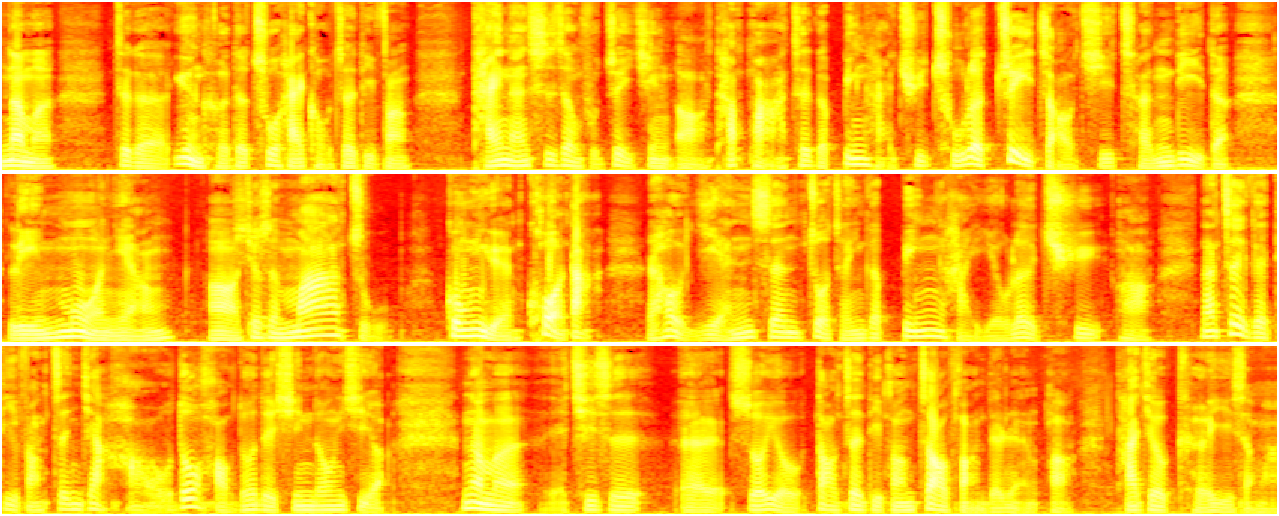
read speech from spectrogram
那么这个运河的出海口这地方，台南市政府最近啊，他把这个滨海区除了最早期成立的林默娘啊，就是妈祖公园扩大。然后延伸做成一个滨海游乐区啊，那这个地方增加好多好多的新东西啊。那么呃其实呃，所有到这地方造访的人啊，他就可以什么？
